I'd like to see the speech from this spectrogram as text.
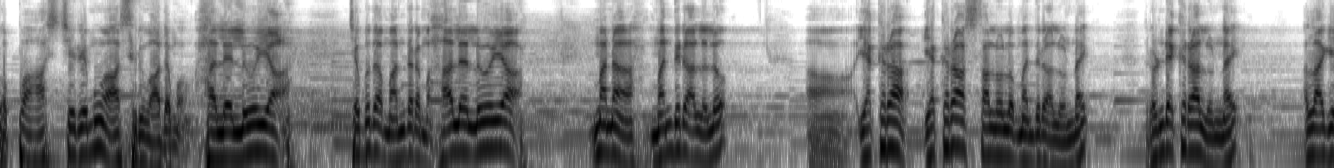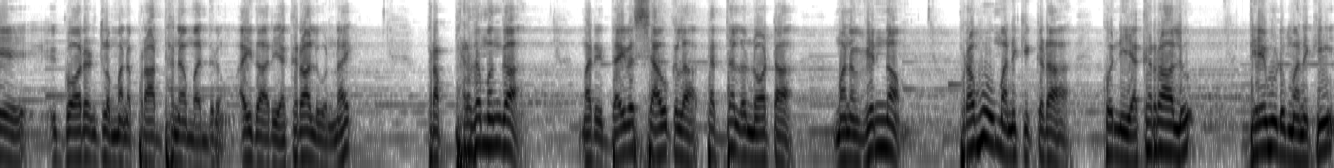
గొప్ప ఆశ్చర్యము ఆశీర్వాదము. హలెలూయ చెబుదాం అందరం హలెలూయ మన మందిరాలలో ఎకరా ఎకరా స్థలంలో మందిరాలు ఉన్నాయి రెండు ఎకరాలు ఉన్నాయి అలాగే గోరంట్లో మన ప్రార్థనా మందిరం ఐదారు ఎకరాలు ఉన్నాయి. ప్రప్రథమంగా మరి దైవ సేవకుల పెద్దల నోట మనం విన్నాం. ప్రభు మనకి ఇక్కడ కొన్ని ఎకరాలు దేవుడు మనకి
